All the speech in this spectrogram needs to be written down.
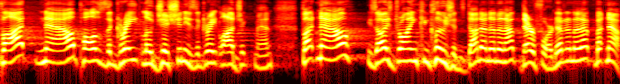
but now, Paul's the great logician, he's the great logic man. But now, he's always drawing conclusions. Da da da da therefore, da da da, but now.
